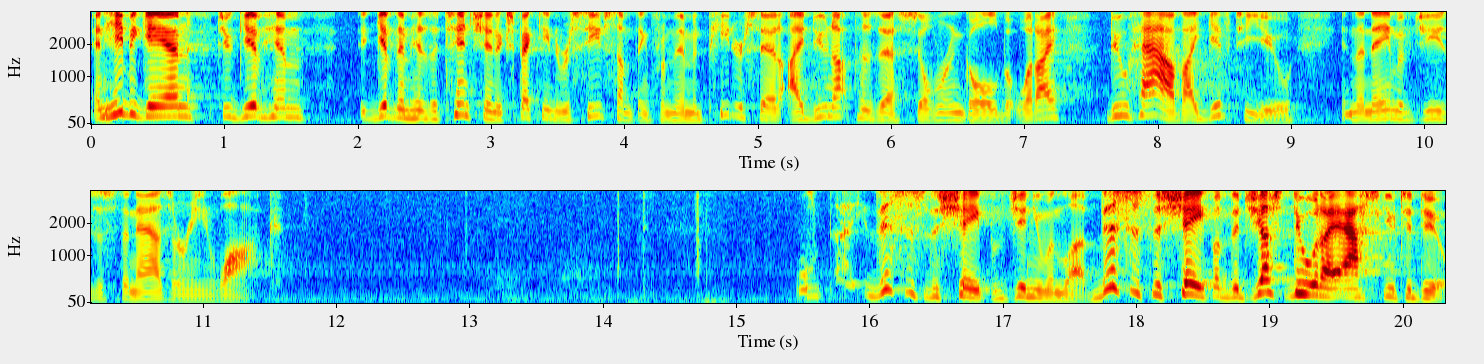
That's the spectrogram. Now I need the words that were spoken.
And he began to give him give them his attention, expecting to receive something from them. And Peter said, I do not possess silver and gold, but what I do have I give to you. In the name of Jesus the Nazarene, walk. Well, this is the shape of genuine love. This is the shape of the just do what I ask you to do.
